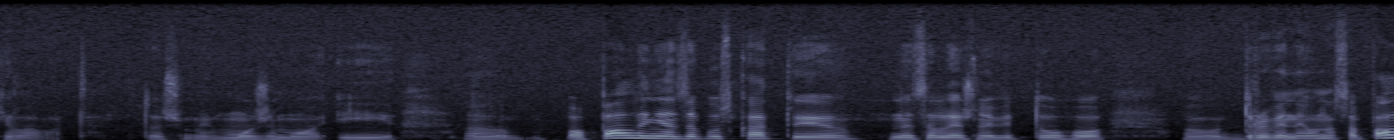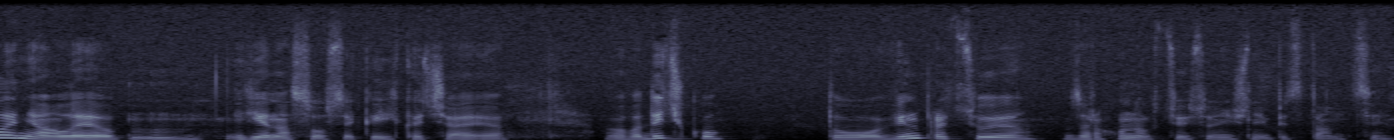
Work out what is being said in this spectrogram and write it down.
кВт. Тож ми можемо і е, опалення запускати незалежно від того, е, дровяне у нас опалення, але є насос, який качає водичку, то він працює за рахунок цієї сонячної підстанції.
